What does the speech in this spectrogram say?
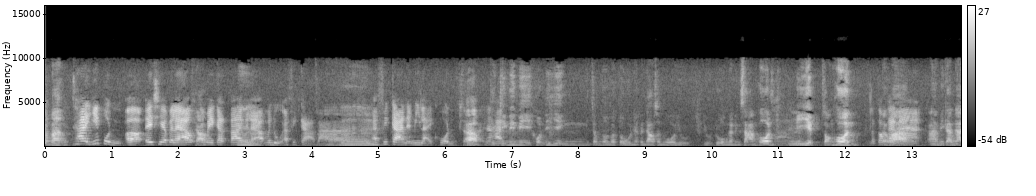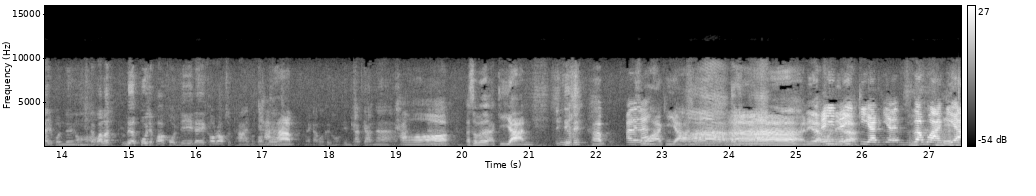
นบ้าง ใช่ญี่ปุ่นเอ่อเอเชียไปแล้ว ครับอเมริกาใต้ไปแล้ว มาดูแอฟริกาบ้างอ่าอืมแอฟริกาเนี่ยมีหลายคนใช่ครับจนะคะ ริงๆนี่มีคนที่ยิงจำนวนประตูเนี่ยเป็นดาวซันโวอยู่อยู่รวมกันถึง 3 คนใช่อียิปต์สองคนแล้วก็แต่ว่าการน่าอ่ามีการหน้าอยู่คนหนึ่งอ๋อ แต่ว่าเราเลือกพูดเฉพาะคนที่ได้เข้ารอบสุดท้ายฟุตบอลโลกครับ นะครับก็คือของทีมชาติกาหน้าค่ะ อ๋ออัสมาอากิยานอีกทีสิครับ อะไรสนะมาอากิยานอ่า อ่านี่แหละได้คยินนนี้ได้แหยิละนเกียร์เกียร์รามวาเกียร์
